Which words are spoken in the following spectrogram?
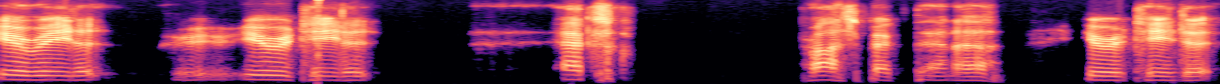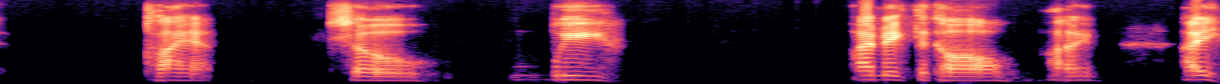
irritated, irritated ex prospect than a irritated client. So we, I make the call. I, I,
